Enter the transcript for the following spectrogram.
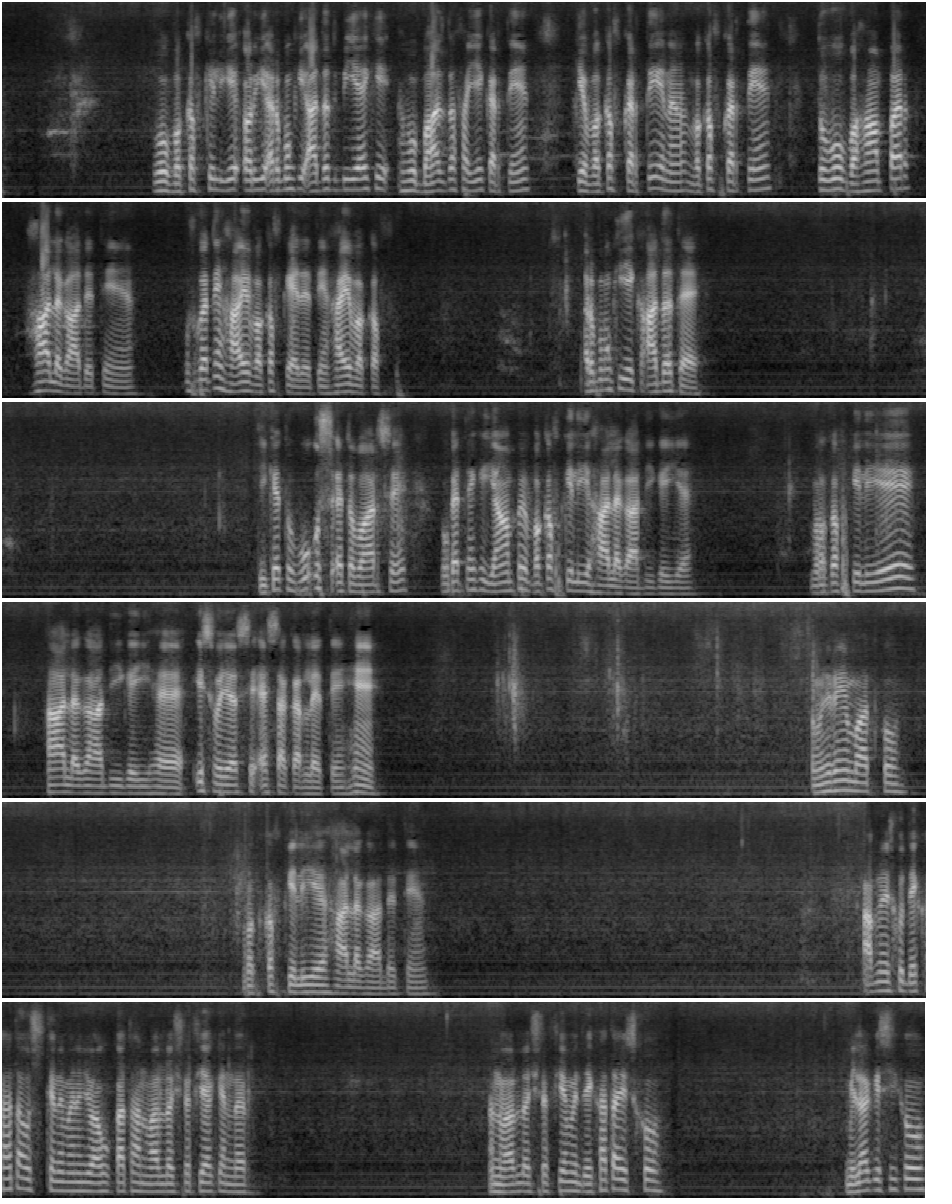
وہ وقف کے لیے، اور یہ عربوں کی عادت بھی ہے کہ وہ بعض دفعہ یہ کرتے ہیں کہ وقف کرتے ہیں نا، وقف کرتے ہیں تو وہ وہاں پر ہا لگا دیتے ہیں۔ اس کو کہتے ہیں ہائے وقف کہہ دیتے ہیں، ہائے وقف۔ عربوں کی ایک عادت ہے۔ ٹھیک ہے، تو وہ اس اعتبار سے وہ کہتے ہیں کہ یہاں پہ وقف کے لیے ہا لگا دی گئی ہے۔ وقف کے لیے ہا لگا دی گئی ہے۔ اس وجہ سے ایسا کر لیتے ہیں۔ سمجھ رہے ہیں بات کو؟ وقف کے لیے ہا لگا دیتے ہیں۔ آپ نے اس کو دیکھا تھا؟ اس کے اندر میں نے جو آپ کو کہا تھا، انوار الاشرفیہ کے اندر۔ انوار الاشرفیہ میں دیکھا تھا اس کو؟ ملا کسی کو؟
